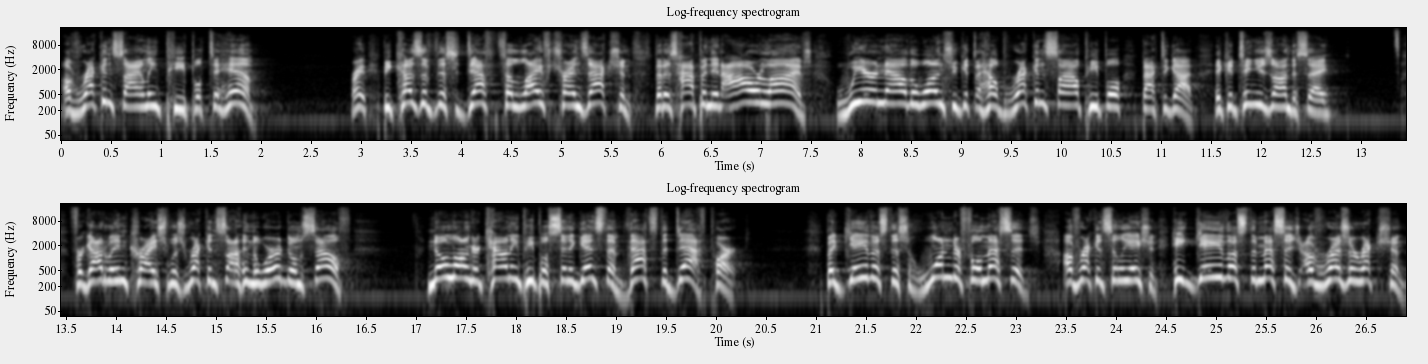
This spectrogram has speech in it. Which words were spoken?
of reconciling people to him. Right? Because of this death to life transaction that has happened in our lives, we're now the ones who get to help reconcile people back to God. It continues on to say, For God in Christ was reconciling the word to himself, no longer counting people's sin against them. That's the death part but gave us this wonderful message of reconciliation. He gave us the message of resurrection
